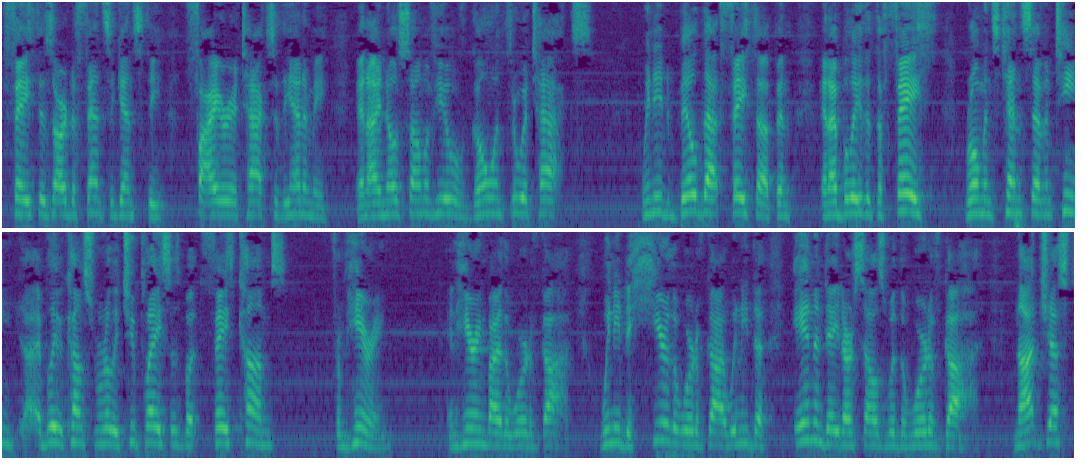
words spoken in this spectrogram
Faith is our defense against the fiery attacks of the enemy. And I know some of you are going through attacks. We need to build that faith up. And, and I believe that the faith, Romans 10 17, I believe it comes from really two places, but faith comes from hearing, and hearing by the Word of God. We need to hear the Word of God. We need to inundate ourselves with the Word of God, not just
